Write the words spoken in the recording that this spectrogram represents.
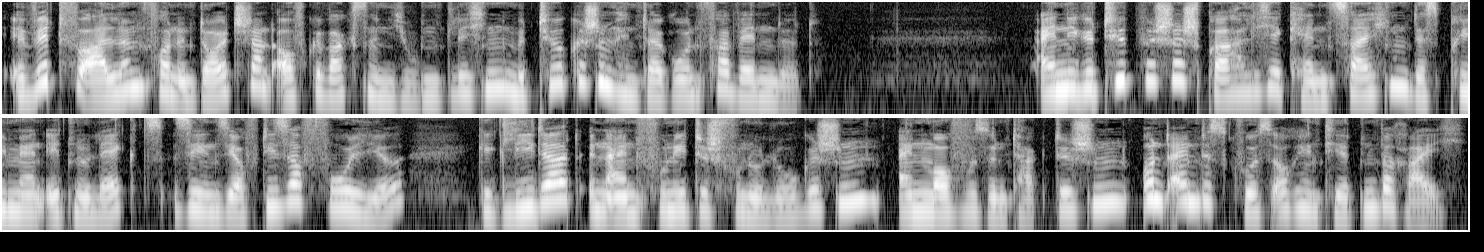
Er wird vor allem von in Deutschland aufgewachsenen Jugendlichen mit türkischem Hintergrund verwendet. Einige typische sprachliche Kennzeichen des primären Ethnolekts sehen Sie auf dieser Folie, gegliedert in einen phonetisch-phonologischen, einen morphosyntaktischen und einen diskursorientierten Bereich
